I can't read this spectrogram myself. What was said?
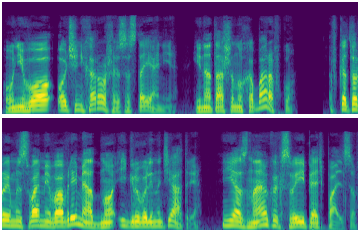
У него очень хорошее состояние, и Наташину Хабаровку, в которой мы с вами во время одно игрывали на театре, я знаю как свои пять пальцев.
